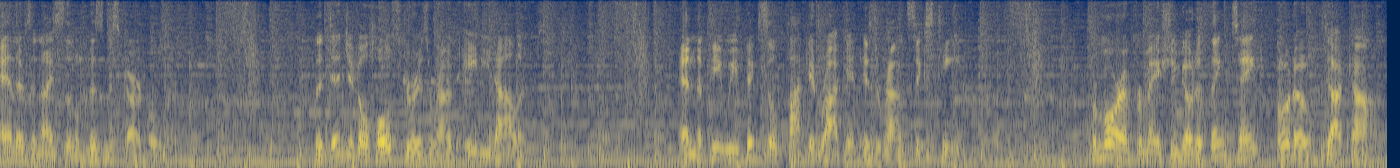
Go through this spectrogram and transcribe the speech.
And there's a nice little business card holder. The digital holster is around $80. And the Pee Wee Pixel Pocket Rocket is around 16 For more information, go to thinktankphoto.com.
